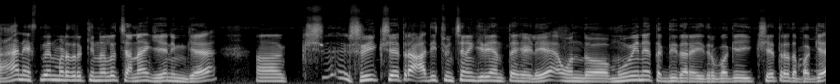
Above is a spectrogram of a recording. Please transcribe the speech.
ನಾನು ಎಕ್ಸ್ಪ್ಲೇನ್ ಮಾಡೋದಕ್ಕಿನ್ನಲೂ ಚೆನ್ನಾಗಿ ನಿಮಗೆ ಶ್ರೀ ಕ್ಷೇತ್ರ ಆದಿಚುಂಚನಗಿರಿ ಅಂತ ಹೇಳಿ ಒಂದು ಮೂವಿನೇ ತೆಗ್ದಿದ್ದಾರೆ ಇದ್ರ ಬಗ್ಗೆ ಈ ಕ್ಷೇತ್ರದ ಬಗ್ಗೆ.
